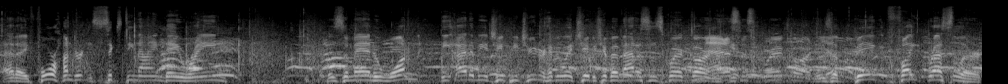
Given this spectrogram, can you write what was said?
had a 469-day reign. This is a man who won the IWGP Junior Heavyweight Championship at Madison Square Garden. Madison Square Garden. He's yep. a big fight wrestler.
